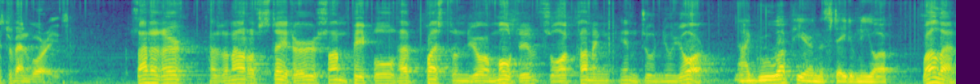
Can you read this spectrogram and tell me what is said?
Mr. Van Voorhis. Senator, as an out-of-stater, some people have questioned your motives for coming into New York. I grew up here in the state of New York. Well then,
